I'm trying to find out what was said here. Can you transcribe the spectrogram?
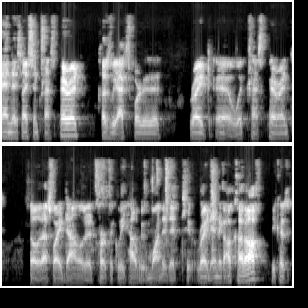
And it's nice and transparent because we exported it right uh, with transparent. So that's why it downloaded perfectly how we wanted it to, right? And it got cut off because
